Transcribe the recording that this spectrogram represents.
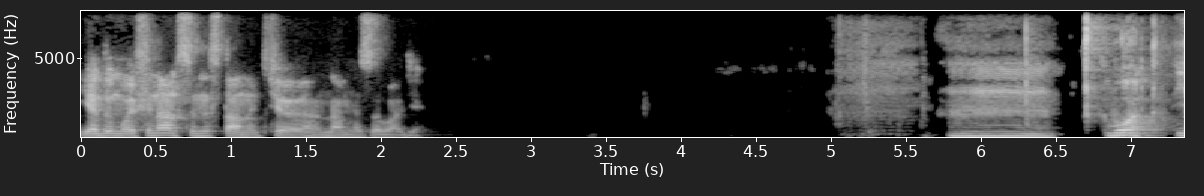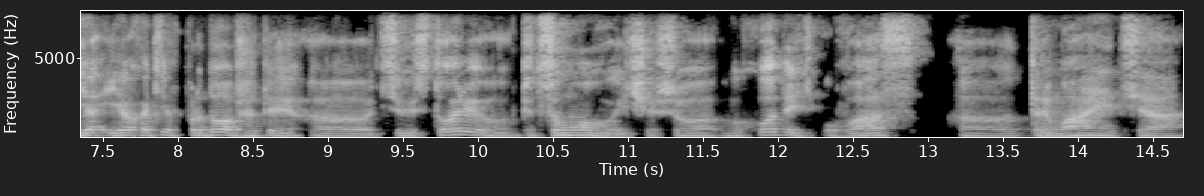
я думаю, фінанси не стануть е, нам на заваді. От, я я хотів продовжити е, цю історію, підсумовуючи, що виходить, у вас е, тримається.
